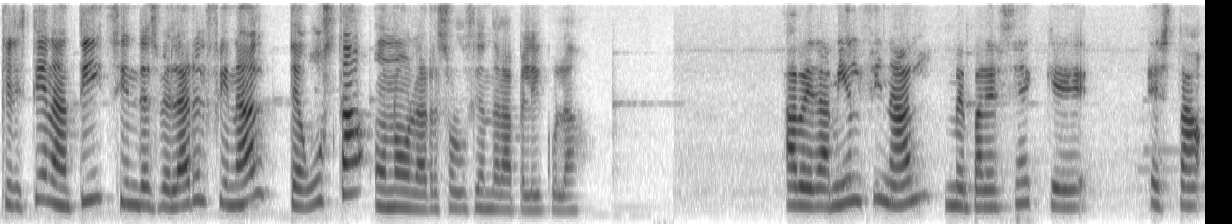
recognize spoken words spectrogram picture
Cristina, a ti, sin desvelar el final, ¿te gusta o no la resolución de la película? A ver, a mí el final me parece que está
